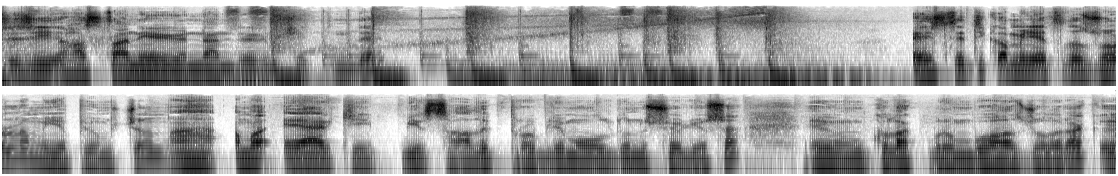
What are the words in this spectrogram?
Sizi hastaneye yönlendirelim şeklinde. Estetik ameliyatı da zorla mı yapıyormuş canım? Aha, ama eğer ki bir sağlık problemi olduğunu söylüyorsa e, kulak burun boğazcı olarak e,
